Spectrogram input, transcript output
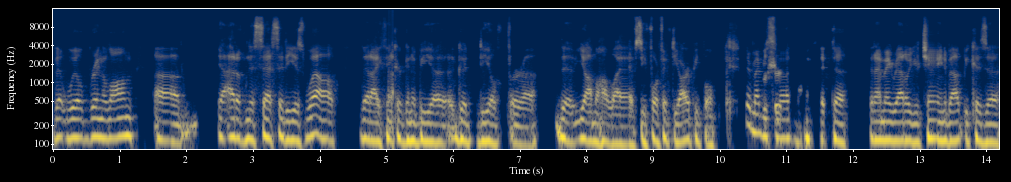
that will bring along um, out of necessity as well that I think are going to be a, a, good deal for uh, the Yamaha YFZ 450R people. There might be for some sure. other that uh, that I may rattle your chain about because uh,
